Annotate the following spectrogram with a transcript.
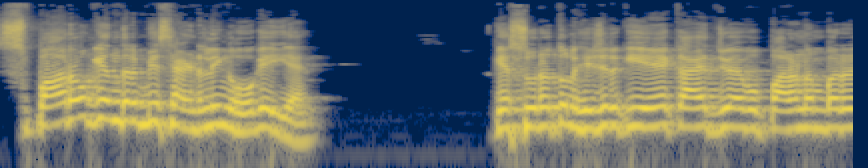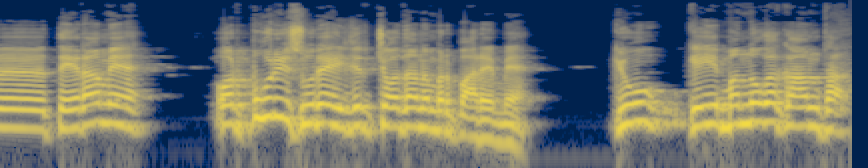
سپاروں کے اندر بھی سینڈلنگ ہو گئی ہے کہ سورت الحجر کی ایک آیت جو ہے وہ پارا نمبر تیرہ میں ہے اور پوری سورہ ہجر چودہ نمبر پارے میں ہے۔ کیوں؟ کہ یہ بندوں کا کام تھا۔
